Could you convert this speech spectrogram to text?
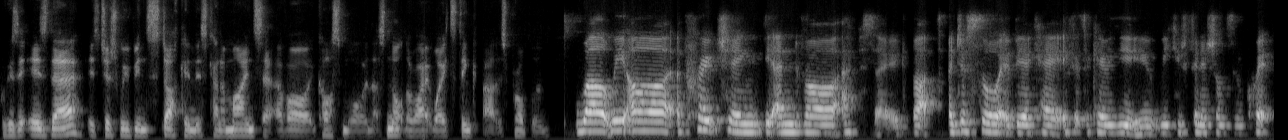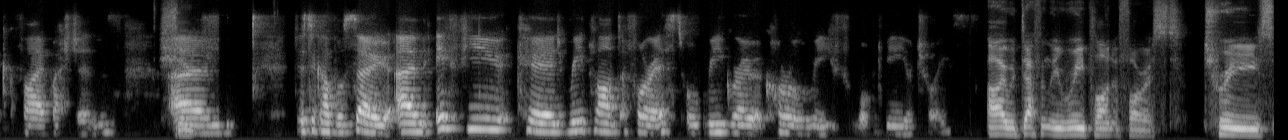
Because it is there. It's just we've been stuck in this kind of mindset of, oh, it costs more. And that's not the right way to think about this problem. Well, we are approaching the end of our episode, but I just thought it'd be okay, if it's okay with you, we could finish on some quick fire questions. Um, Just a couple. So, um, if you could replant a forest or regrow a coral reef, what would be your choice? I would definitely replant a forest. Trees,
